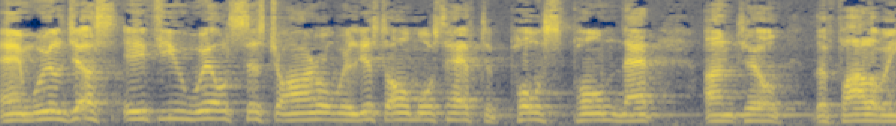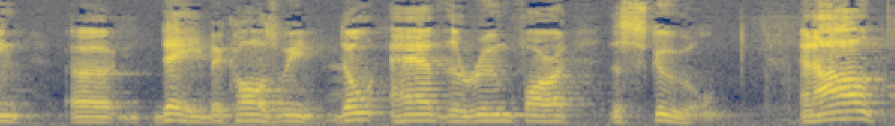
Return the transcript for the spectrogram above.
And we'll just, if you will, Sister Arnold, we'll just almost have to postpone that until the following uh, day because we don't have the room for the school. And I'll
